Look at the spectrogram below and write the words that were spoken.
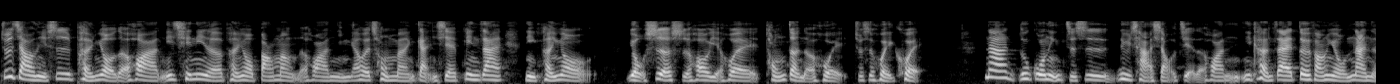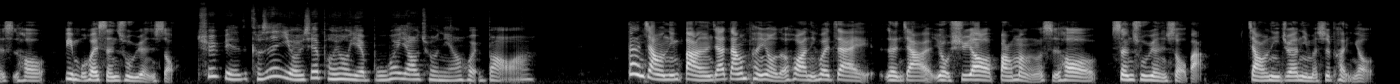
就是假如你是朋友的话，你请你的朋友帮忙的话，你应该会充满感谢，并在你朋友有事的时候也会同等的回，就是回馈。那如果你只是绿茶小姐的话，你可能在对方有难的时候，并不会伸出援手。区别，可是有一些朋友也不会要求你要回报啊。但假如你把人家当朋友的话，你会在人家有需要帮忙的时候伸出援手吧？假如你觉得你们是朋友，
